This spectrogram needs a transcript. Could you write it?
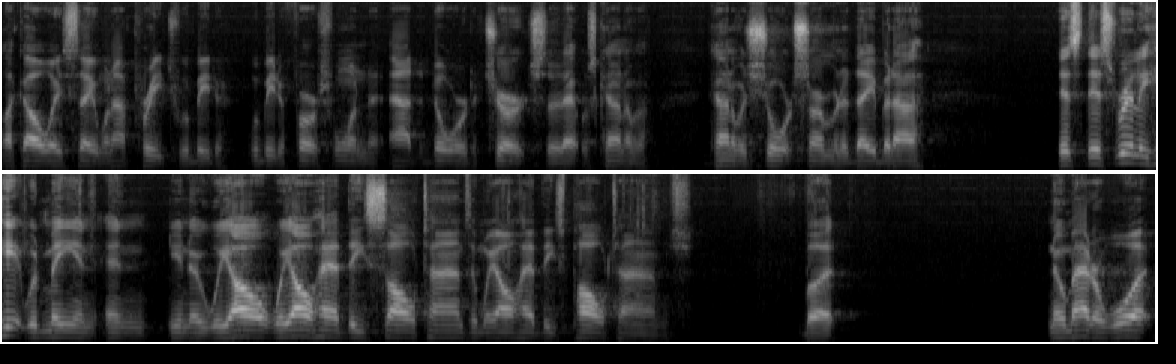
like I always say, when I preach, we'll be the, we'll be the first one out the door to church. So that was kind of a kind of a short sermon today, but I this this really hit with me, and, and you know we all we all have these Saul times and we all have these Paul times, but no matter what,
